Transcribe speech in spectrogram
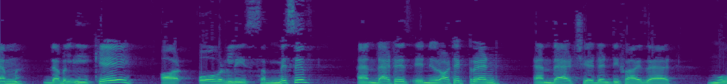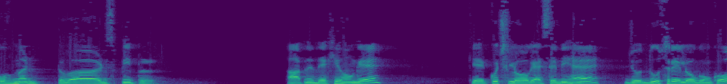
M double K اور overly submissive and that is a neurotic trend and that she identifies at movement toward people آپ نے دیکھے ہوں گے کہ کچھ لوگ ایسے بھی ہیں جو دوسرے لوگوں کو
